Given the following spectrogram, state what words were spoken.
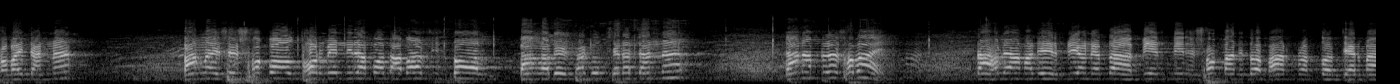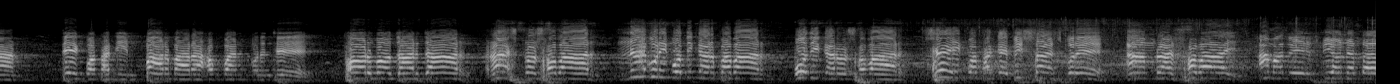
সবাই চান না? বাংলাদেশের সকল ধর্মের নিরাপদ আবাস স্থল বাংলাদেশ থাকুক, সেটা চান না? চান আপনারা সবাই? তাহলে আমাদের প্রিয় নেতা, বিএনপির সম্মানিত ভারপ্রাপ্ত চেয়ারম্যান যে কথাটি বারবার আহ্বান করেছে, ধর্ম যার যার, রাষ্ট্র সবার, নাগরিক অধিকার পাবার অধিকারও সবার, সেই কথাকে বিশ্বাস করে আমরা সবাই আমাদের প্রিয় নেতা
